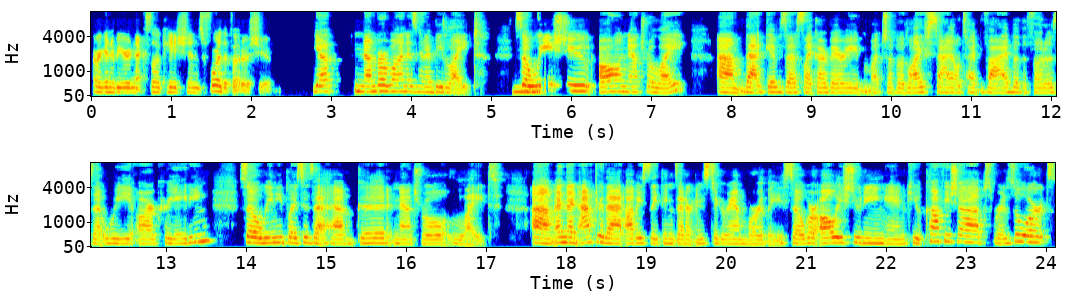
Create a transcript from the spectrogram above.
are going to be your next locations for the photo shoot? Yep. Number 1 is going to be light. Mm-hmm. So we shoot all natural light um, that gives us like our very much of a lifestyle type vibe of the photos that we are creating. So we need places that have good natural light. Um, and then after that, obviously things that are Instagram worthy. So we're always shooting in cute coffee shops, resorts,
